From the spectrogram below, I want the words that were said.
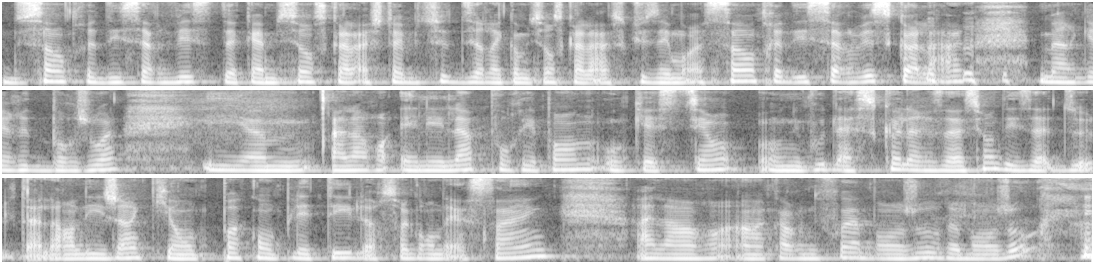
du Centre des services de commission scolaire. Je suis habituée de dire la commission scolaire, excusez-moi. Centre des services scolaires, Marguerite Bourgeois. Et euh, alors, elle est là pour répondre aux questions au niveau de la scolarisation des adultes. Alors, les gens qui n'ont pas complété leur secondaire 5. Alors, encore une fois, bonjour, bonjour. Oh,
